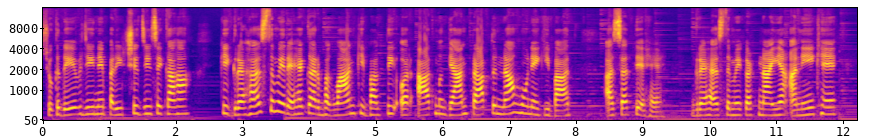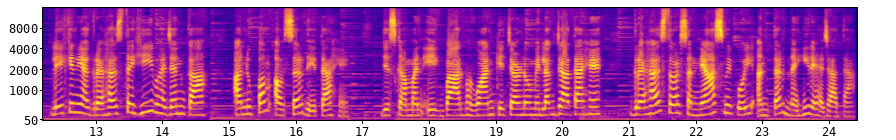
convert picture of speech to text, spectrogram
सुखदेव जी ने परीक्षित जी से कहा कि गृहस्थ में रहकर भगवान की भक्ति और आत्मज्ञान प्राप्त न होने की बात असत्य है। गृहस्थ में कठिनाइयाँ अनेक हैं, लेकिन यह गृहस्थ ही भजन का अनुपम अवसर देता है। जिसका मन एक बार भगवान के चरणों में लग जाता है, गृहस्थ और सन्यास में कोई अंतर नहीं रह जाता।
